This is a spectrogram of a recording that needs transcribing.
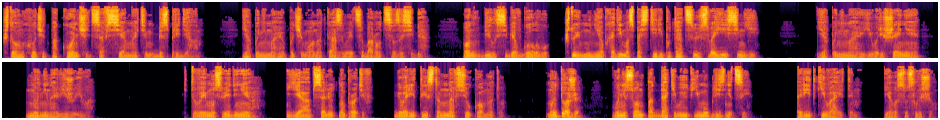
что он хочет покончить со всем этим беспределом. Я понимаю, почему он отказывается бороться за себя. Он вбил себе в голову, что ему необходимо спасти репутацию своей семьи. Я понимаю его решение, но ненавижу его. К твоему сведению, я абсолютно против, говорит Истон на всю комнату. Мы тоже, в унисон поддакивают ему близнецы. Рид кивает им. Я вас услышал.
